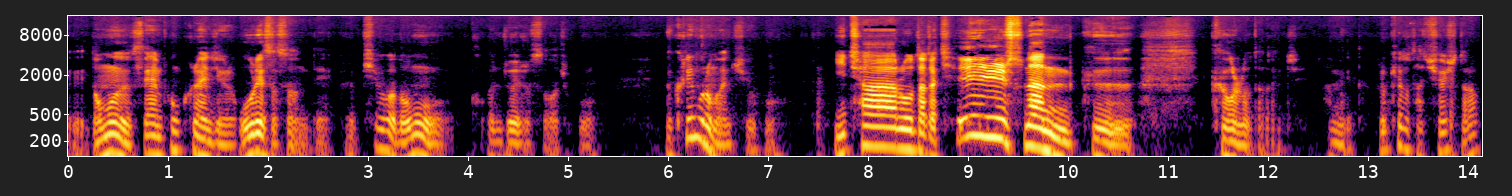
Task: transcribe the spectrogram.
그 너무 센 폼 클렌징을 오래 썼었는데 그 피부가 너무 건조해졌어가지고 크림으로만 지우고 2차로다가 제일 순한 그 그걸로다가 이제 합니다. 그렇게 해도 다 지워지더라고.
